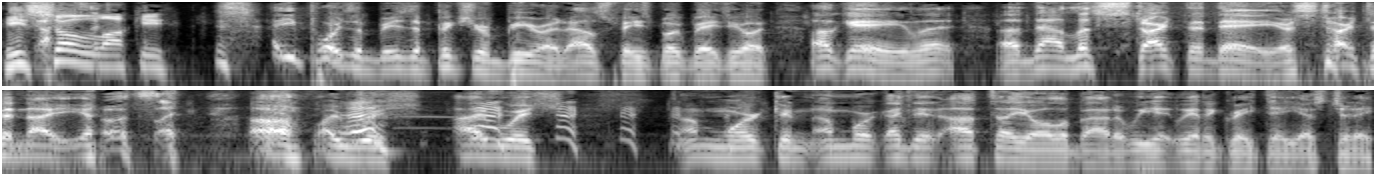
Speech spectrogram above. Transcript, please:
he's so lucky. he pours a there's a picture of beer on Al's Facebook page. Going, okay, let, uh, now let's start the day or start the night. You know, it's like, oh, I wish, I wish. I'm working. I'm working. I did. I'll tell you all about it. We we had a great day yesterday.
